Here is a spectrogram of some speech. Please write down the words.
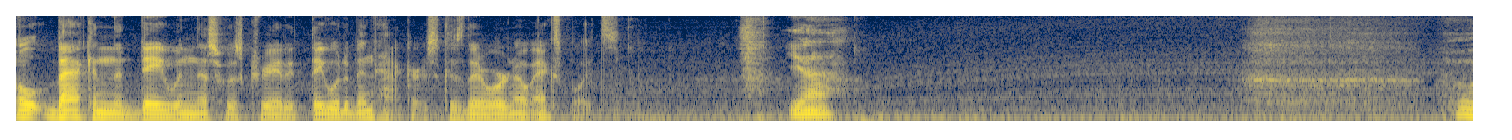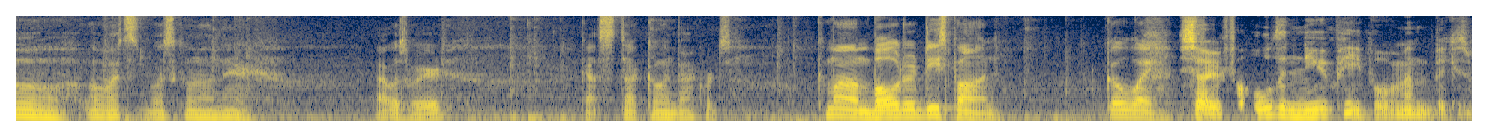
Well, back in the day when this was created, they would have been hackers because there were no exploits. Yeah. Oh, oh, what's what's going on there? That was weird. Got stuck going backwards. Come on, Boulder, despawn. Go away. So, for all the new people, remember, because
